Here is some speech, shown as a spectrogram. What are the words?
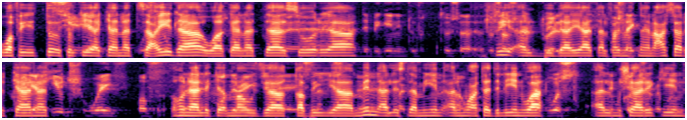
وفي تركيا كانت سعيدة وكانت سوريا. في البدايات 2012 كانت هنالك موجة قوية من الإسلاميين المعتدلين والمشاركين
